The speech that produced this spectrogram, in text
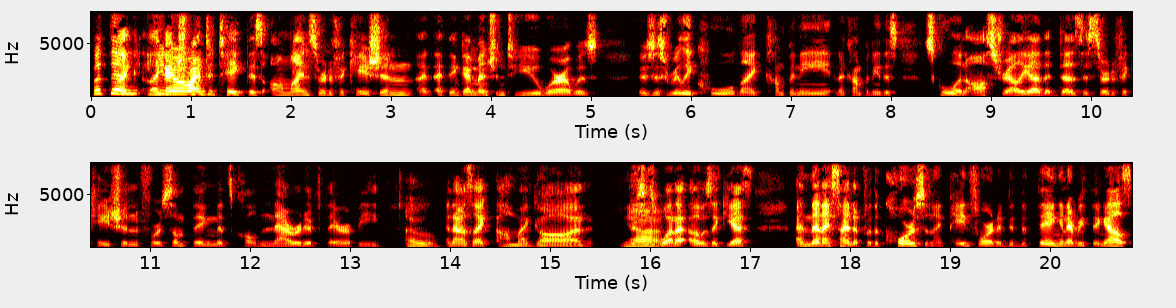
But then, like like you know, I tried to take this online certification. I, I think I mentioned to you where I was. There's this really cool like company and a company, this school in Australia that does this certification for something that's called narrative therapy. Oh, And I was like, oh my god, yeah. this is what I, I was like. Yes, And then I signed up for the course and I paid for it and I did the thing and everything else.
